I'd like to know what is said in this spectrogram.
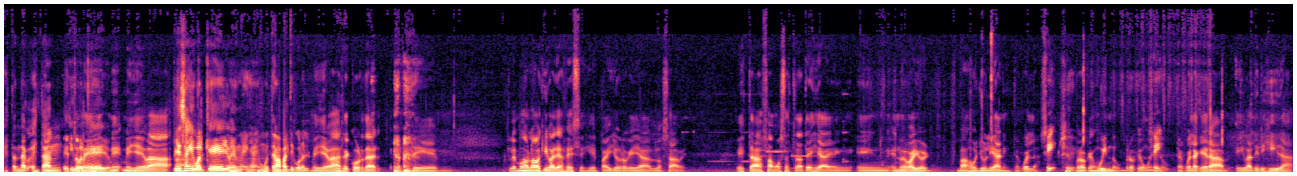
están, de- están Esto igual me, que ellos. me- me lleva. a- Piensan igual que ellos en, en- en un tema particular. Me lleva a recordar. Este, lo hemos hablado aquí varias veces y el país yo creo que ya lo sabe. Esta famosa estrategia en, en- en Nueva York bajo Giuliani, ¿te acuerdas? Sí. Sí. Broken Window. Broken window. Sí. ¿Te acuerdas que era iba dirigida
